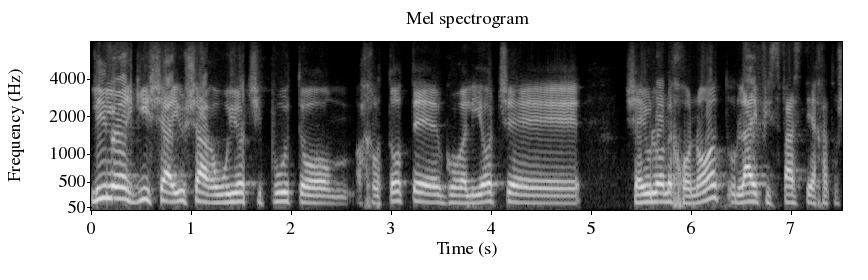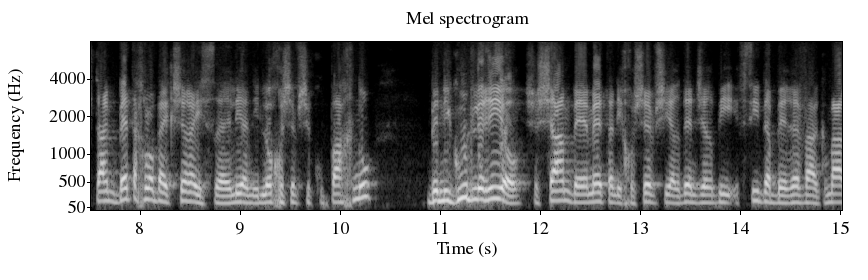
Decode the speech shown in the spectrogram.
לי לא הרגיש שהיו שערוריות שיפוט או החלטות אה, גורליות ש... שהיו לא נכונות, אולי פספסתי אחת או שתיים, בטח לא בהקשר הישראלי, אני לא חושב שקופחנו, בניגוד לריו, ששם באמת אני חושב שירדן ג'רבי הפסידה ברבע הגמר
